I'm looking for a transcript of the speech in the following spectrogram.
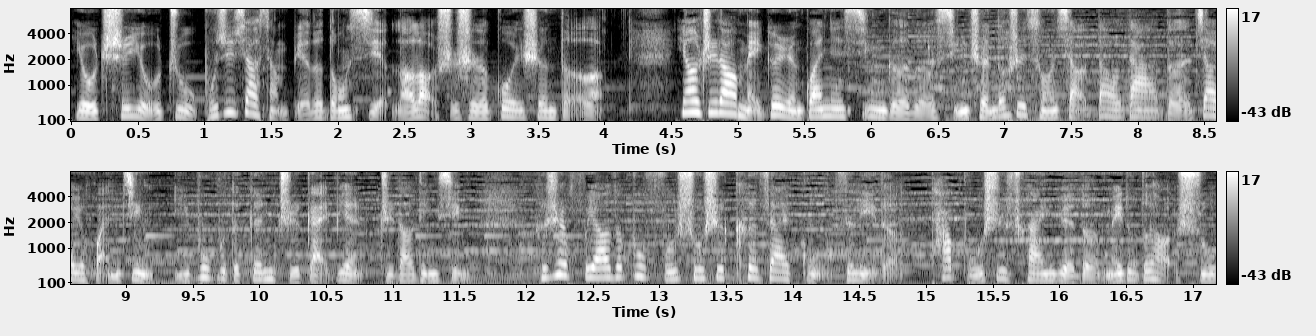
有吃有住，不去笑想别的东西，老老实实的过一生得了。要知道，每个人观念、性格的形成，都是从小到大的教育环境一步步的根植改变，直到定型。可是扶摇的不服输是刻在骨子里的。他不是穿越的，没读多少书，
